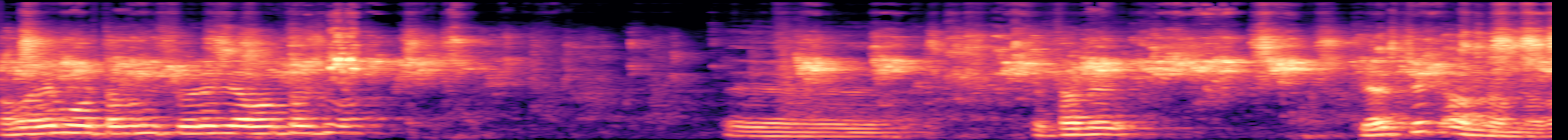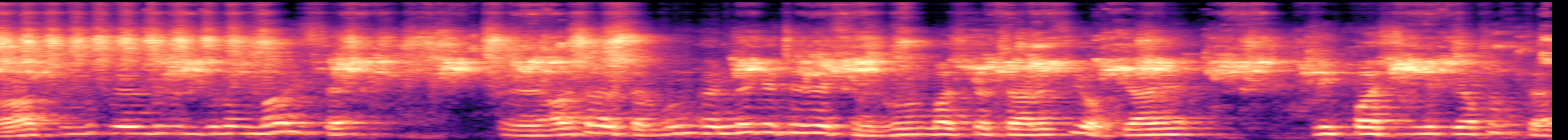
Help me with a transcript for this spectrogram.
Ama ev ortamının şöyle bir avantajı var. Ee, e, tabii gerçek anlamda rahatsızlık verici bir durum var ise e, arkadaşlar bunun önüne geçeceksiniz. Bunun başka çaresi yok. Yani ilk başlılık yapıp da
